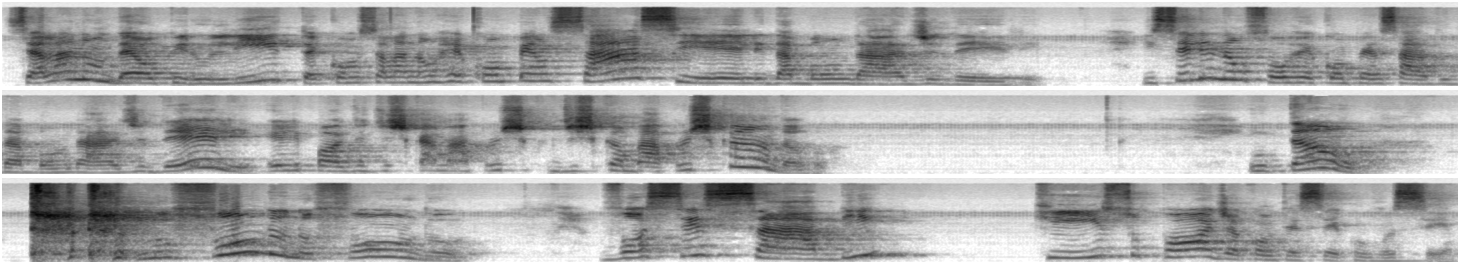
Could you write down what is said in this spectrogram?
se ela não der o pirulito, é como se ela não recompensasse ele da bondade dele. E se ele não for recompensado da bondade dele, ele pode descambar para o escândalo. Então, no fundo, no fundo, você sabe que isso pode acontecer com você.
